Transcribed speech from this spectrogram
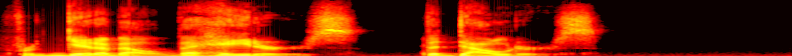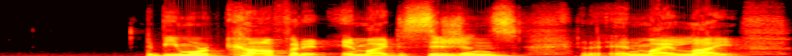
Forget about the haters, the doubters. To be more confident in my decisions and, my life.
